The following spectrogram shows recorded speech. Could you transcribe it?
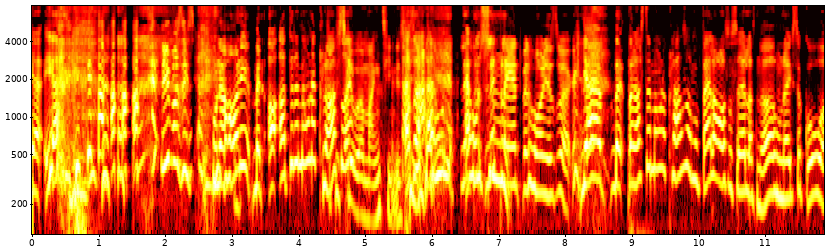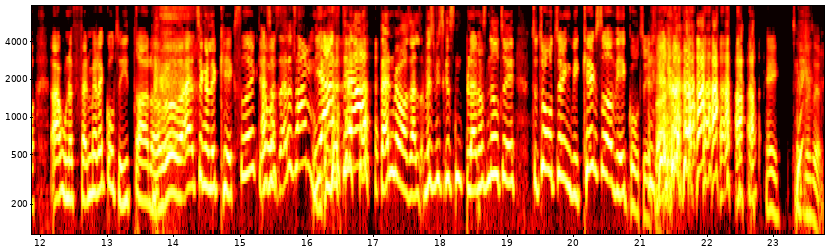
Ja, ja. Lige præcis. Hun er horny, men og, og det der med, at hun er det klodset, ikke? beskriver mange teenage Altså, er hun, er hun sådan, lidt bland, men horny as fuck. Ja, men, men også det med, at hun er klodset, og hun falder over sig selv, og sådan noget, hun er ikke så god, og ah, hun er fandme heller ikke god til idræt, og øh, alting er lidt kikset, ikke? Det er altså, os alle sammen. Ja, det er fandme os altså. Hvis vi skal sådan blande os ned til, til to ting, vi er kiksede, og vi er ikke gode til idræt. Hey, tak for selv.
